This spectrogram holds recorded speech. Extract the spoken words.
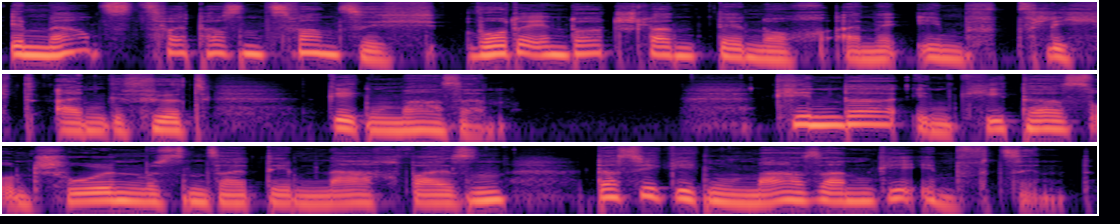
im März 2020 wurde in Deutschland dennoch eine Impfpflicht eingeführt gegen Masern. Kinder in Kitas und Schulen müssen seitdem nachweisen, dass sie gegen Masern geimpft sind.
